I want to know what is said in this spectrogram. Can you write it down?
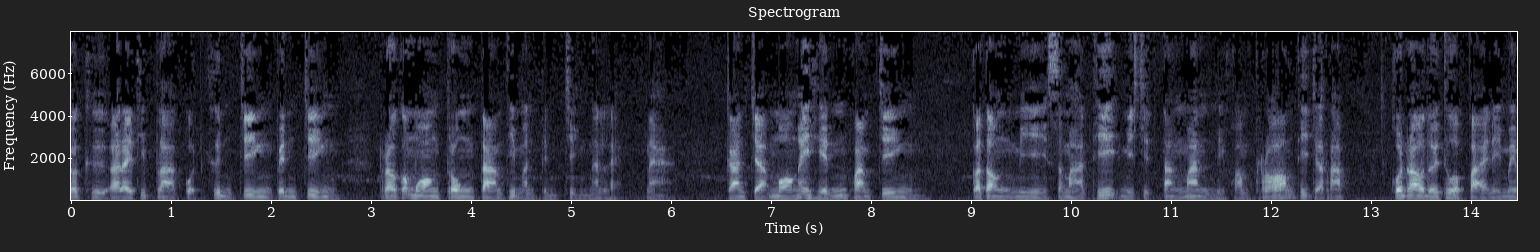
ก็คืออะไรที่ปรากฏขึ้นจริงเป็นจริง เราก็มองตรงตามที่มันเป็นจริงนั่นแหละนะการจะมองให้เห็นความจริง ก็ต้องมีสมาธิมีจิตตั้งมั่น มีความพร้อมที่จะรับ คนเราโดยทั่วไปนี่ไม่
